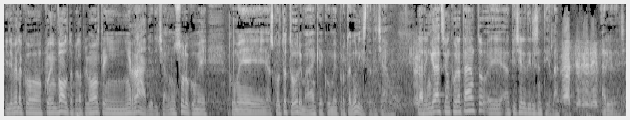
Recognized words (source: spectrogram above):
e di averla co- coinvolta per la prima volta in, in radio, diciamo, non solo come, come ascoltatore ma anche come protagonista, diciamo. La ringrazio ancora tanto e al piacere di risentirla. Grazie, arrivederci. Arrivederci.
